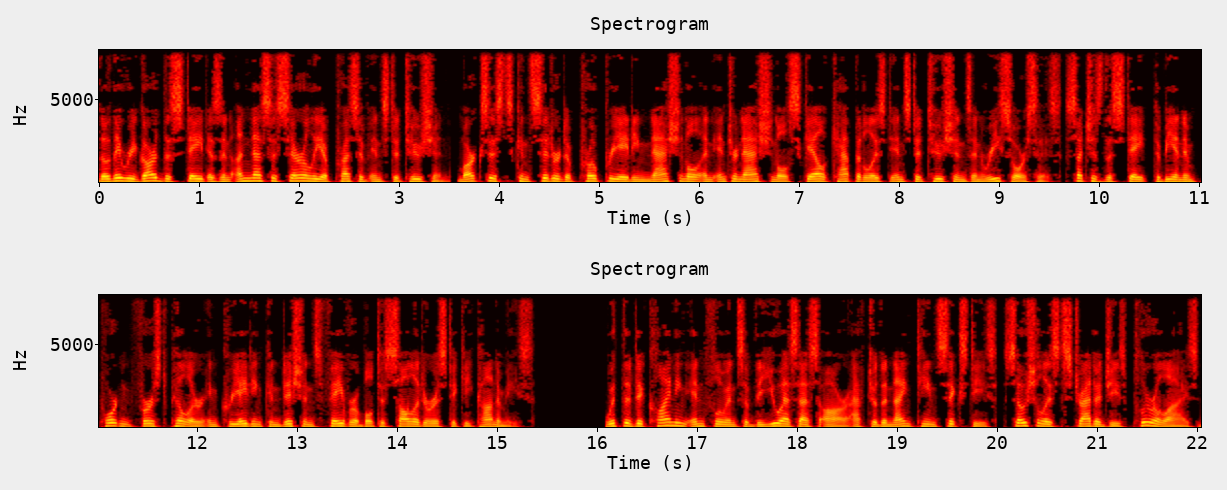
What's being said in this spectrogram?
Though they regard the state as an unnecessarily oppressive institution, Marxists considered appropriating national and international scale capitalist institutions and resources such as the state to be an important first pillar in creating conditions favorable to solidaristic economies. With the declining influence of the USSR after the 1960s, socialist strategies pluralized,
